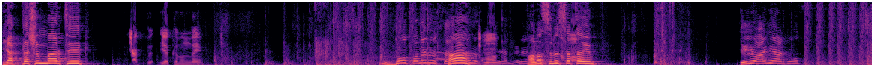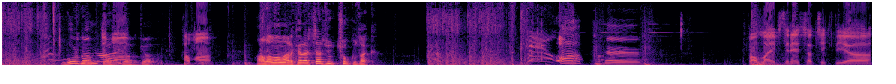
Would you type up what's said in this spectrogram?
Yaklaşın mı artık? Yaktı, yakınındayım. Do bana göster. Ha? Helal. Anasını satayım. Geliyor aynı yerde Oğuz. Vurdum. Yok yok yok yok. Tamam. Alamam arkadaşlar çünkü çok uzak. Be. Vallahi hepsini headshot çekti ya.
